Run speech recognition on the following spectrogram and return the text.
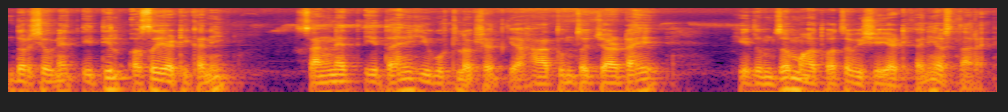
दर्शवण्यात येतील असं या ठिकाणी सांगण्यात येत आहे. ही गोष्ट लक्षात घ्या. हा तुमचा चार्ट आहे. हे तुमचं महत्त्वाचा विषय या ठिकाणी असणार आहे.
